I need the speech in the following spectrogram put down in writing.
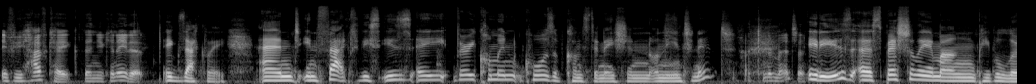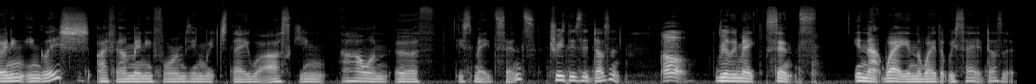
if you have cake, then you can eat it. Exactly. And in fact, this is a very common cause of consternation on the internet. I can imagine. It is, especially among people learning English. I found many forums in which they were asking how on earth this made sense. Truth is, it doesn't Oh, really make sense in that way, in the way that we say it, does it?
